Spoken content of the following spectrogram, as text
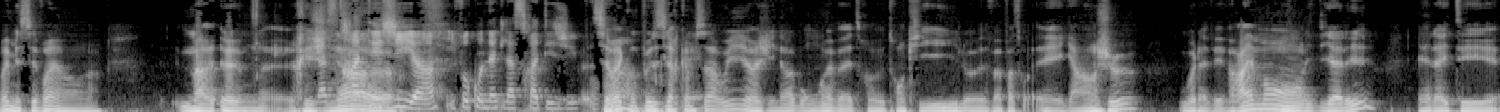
Oui, mais c'est vrai. Hein. Euh, La Regina. euh, stratégie, hein. Il faut connaître la stratégie. C'est vrai qu'on peut se dire comme ça, oui, Regina, bon, elle va être euh, tranquille, euh, elle va pas trop. Et il y a un jeu où elle avait vraiment envie d'y aller, elle a été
